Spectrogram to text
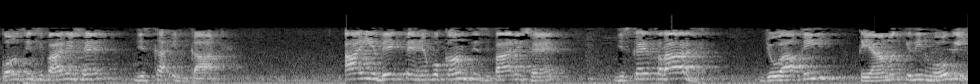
کون سی سفارش ہے جس کا انکار ہے۔ آئیے دیکھتے ہیں وہ کون سی سفارش ہے جس کا اقرار ہے، جو واقعی قیامت کے دن ہوگی۔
